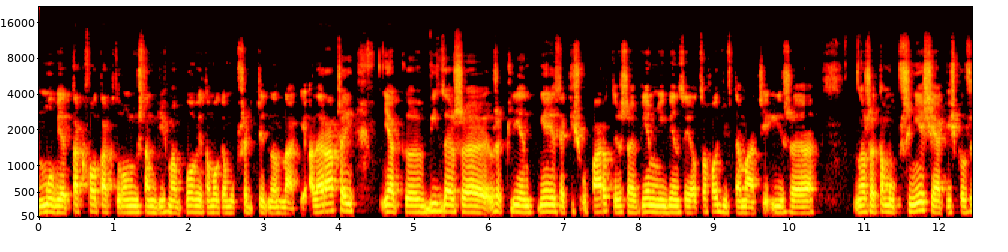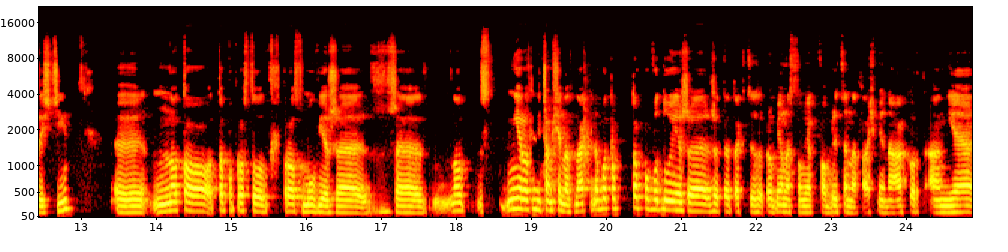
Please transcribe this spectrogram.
mówię, ta kwota, którą już tam gdzieś mam w głowie, to mogę mu przeliczyć na znaki, ale raczej jak e, widzę, że, że klient nie jest jakiś uparty, że wie mniej więcej o co chodzi w temacie i że, no, że to mu przyniesie jakieś korzyści, no to, to po prostu wprost mówię, że, że no nie rozliczam się na znaki, no bo to, to powoduje, że, że te teksty robione są jak w fabryce na taśmie, na akord, a nie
